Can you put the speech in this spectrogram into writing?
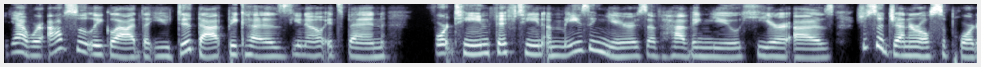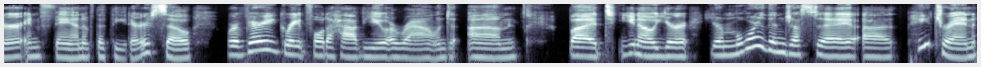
yeah, we're absolutely glad that you did that because, you know, it's been 14, 15 amazing years of having you here as just a general supporter and fan of the theater. So we're very grateful to have you around. Um, but you know you're you're more than just a, a patron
